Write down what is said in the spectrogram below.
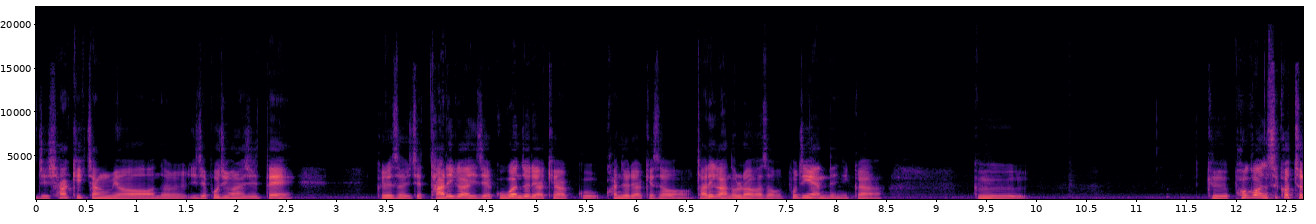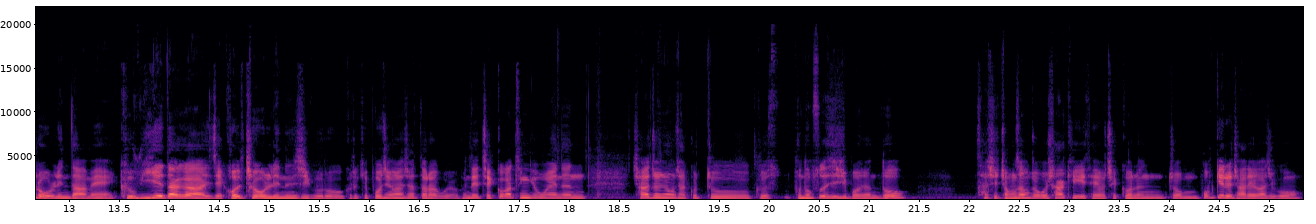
이제 샤킥 장면을 이제 포징을 하실 때 그래서 이제 다리가 이제 고관절이 약해갖고 관절이 약해서 다리가 안 올라가서 포징이 안 되니까 그 그 퍼건 스커트를 올린 다음에 그 위에다가 이제 걸쳐 올리는 식으로 그렇게 포징을 하셨더라고요. 근데 제 거 같은 경우에는 샤 전용 자쿠투 그 분홍 소시지 버전도 사실 정상적으로 샤킥이 돼요. 제 거는 좀 뽑기를 잘해가지고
